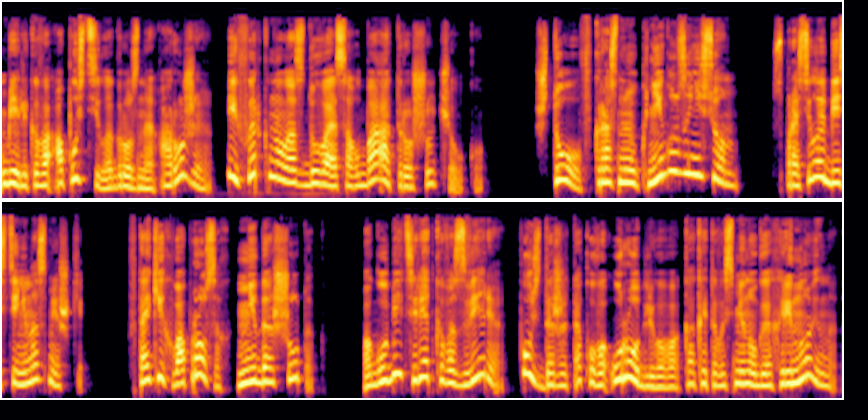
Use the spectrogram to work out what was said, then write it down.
Беликова опустила грозное оружие и фыркнула, сдувая со лба отросшую челку. «Что, в Красную книгу занесен?» — спросила без тени насмешки. «В таких вопросах не до шуток. Погубить редкого зверя, пусть даже такого уродливого, как эта восьминогая хреновина,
